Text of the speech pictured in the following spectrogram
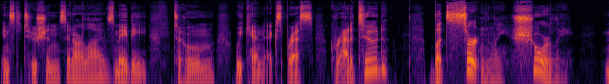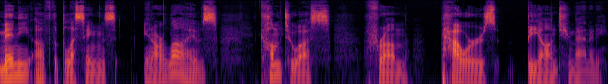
institutions in our lives, maybe, to whom we can express gratitude. But certainly, surely, many of the blessings in our lives come to us from powers beyond humanity,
